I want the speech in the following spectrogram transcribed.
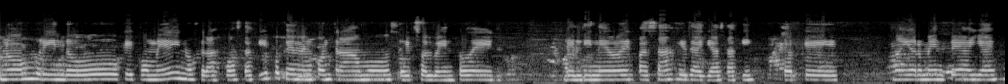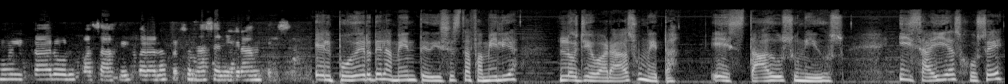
nos brindó que comer y nos trajo hasta aquí porque no encontramos el solvento del, dinero del pasaje de allá hasta aquí, porque mayormente allá es muy caro los pasajes para las personas emigrantes. El poder de la mente, dice esta familia, los llevará a su meta, Estados Unidos. Isaías José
